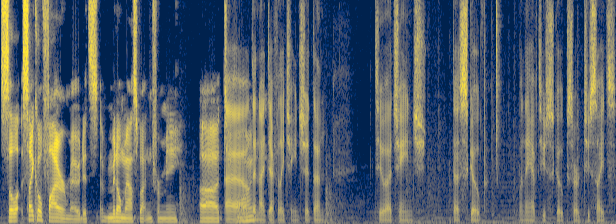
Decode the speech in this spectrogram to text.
So cycle fire mode. It's middle mouse button for me. Uh, uh, then I definitely changed it then to uh, change the scope when they have two scopes or two sights.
